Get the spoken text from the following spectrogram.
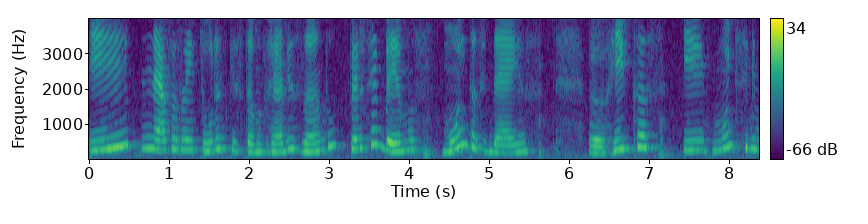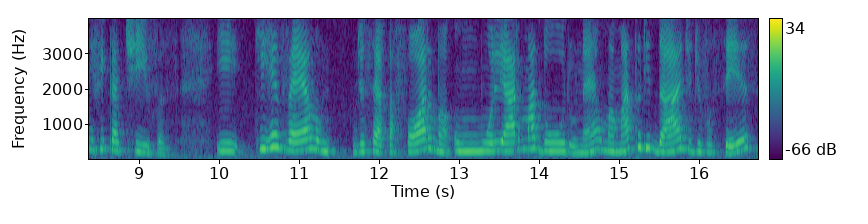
e nessas leituras que estamos realizando, percebemos muitas ideias uh, ricas e muito significativas e que revelam de certa forma um olhar maduro, né? Uma maturidade de vocês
